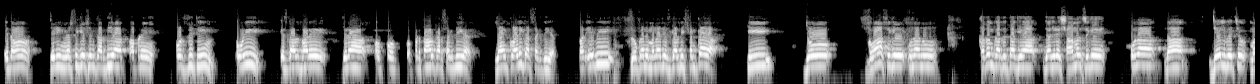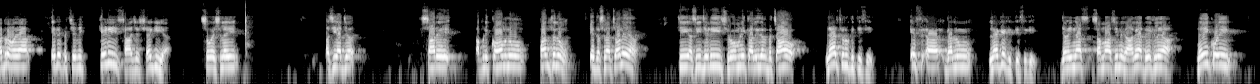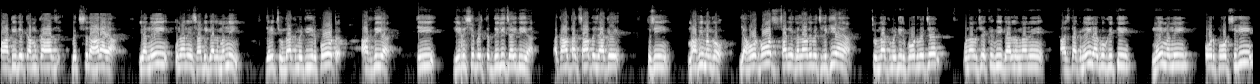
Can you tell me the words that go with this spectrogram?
ਇਹ ਤਾਂ ਹੁਣ ਜਿਹੜੀ ਇਨਵੈਸਟੀਗੇਸ਼ਨ ਕਰਦੀ ਆ ਆਪਣੇ ਪੁਲਿਸ ਦੀ ਟੀਮ ਉਹੀ ਇਸ ਗੱਲ ਬਾਰੇ ਜਿਹੜਾ ਪੜਤਾਲ ਕਰ ਸਕਦੀ ਹੈ ਜਾਂ ਇਨਕੁਆਇਰੀ ਕਰ ਸਕਦੀ ਹੈ ਪਰ ਇਹ ਵੀ ਲੋਕਾਂ ਦੇ ਮਨਾਂ 'ਚ ਇਸ ਗੱਲ ਦੀ ਸ਼ੰਕਾ ਆ ਕਿ ਜੋ ਗਵਾਹ ਸੀਗੇ, ਉਹਨਾਂ ਨੂੰ ਖਤਮ ਕਰ ਦਿੱਤਾ ਗਿਆ ਜਾਂ ਜਿਹੜੇ ਸ਼ਾਮਲ ਸੀਗੇ, ਉਹਨਾਂ ਦਾ ਜੇਲ੍ਹ ਵਿੱਚ ਮਰਡਰ ਹੋਇਆ। ਇਹਦੇ ਪਿੱਛੇ ਵੀ ਕਿਹੜੀ ਸਾਜ਼ਿਸ਼ ਹੈਗੀ ਆ? ਸੋ ਇਸ ਲਈ ਅਸੀਂ ਅੱਜ ਸਾਰੇ ਆਪਣੀ ਕੌਮ ਨੂੰ, ਪੰਥ ਨੂੰ ਇਹ ਦੱਸਣਾ ਚਾਹੁੰਦੇ ਹਾਂ ਕਿ ਅਸੀਂ ਜਿਹੜੀ ਸ਼੍ਰੋਮਣੀ ਅਕਾਲੀ ਦਲ ਬਚਾਓ ਲਹਿਰ ਸ਼ੁਰੂ ਕੀਤੀ ਸੀ, ਇਸ ਗੱਲ ਨੂੰ ਲੈ ਕੇ ਕੀਤੀ ਸੀਗੀ। ਜਦ ਇੰਨਾ ਸਮਾਂ ਅਸੀਂ ਨਿਗਾ ਲਿਆ, ਦੇਖ ਲਿਆ, ਨਹੀਂ ਕੋਈ ਪਾਰਟੀ ਦੇ ਕੰਮਕਾਜ ਵਿੱਚ ਸੁਧਾਰ ਆਇਆ ਜਾਂ ਨਹੀਂ ਉਹਨਾਂ ਨੇ ਸਾਡੀ ਗੱਲ ਮੰਨੀ, ਜਿਹੜੀ ਚੁੰਦਾ ਕਮੇਟੀ ਦੀ ਰਿਪੋਰਟ ਆਖਦੀ ਆ ਕਿ ਲੀਡਰਸ਼ਿਪ ਵਿੱਚ ਤਬਦੀਲੀ ਚਾਹੀਦੀ ਆ। ਅਕਾਲ ਤਖਤ ਸਾਹਿਬ ਤੇ ਜਾ ਕੇ ਤੁਸੀਂ ਮਾਫੀ ਮੰਗੋ ਜਾਂ ਹੋਰ ਬਹੁਤ ਸਾਰੀਆਂ ਗੱਲਾਂ ਉਹਦੇ ਵਿੱਚ ਲਿਖੀਆਂ ਆ। ਚੁੰਦਾ ਕਮੇਟੀ ਰਿਪੋਰਟ ਵਿੱਚ ਉਹਨਾਂ ਵਿੱਚ ਇੱਕ ਵੀ ਗੱਲ ਉਹਨਾਂ ਨੇ ਅੱਜ ਤੱਕ ਨਹੀਂ ਲਾਗੂ ਕੀਤੀ, ਨਹੀਂ ਮੰਨੀ। ਉਹ ਰਿਪੋਰਟ ਸੀਗੀ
